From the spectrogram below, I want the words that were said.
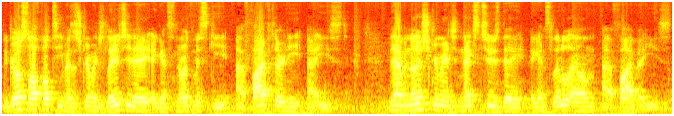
The girls softball team has a scrimmage later today against North Mesquite at 5.30 at East. They have another scrimmage next Tuesday against Little Elm at 5 at East.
